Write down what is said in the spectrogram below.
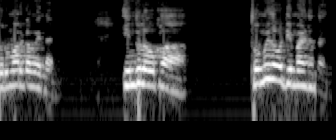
దుర్మార్గమైందని. ఇందులో ఒక తొమ్మిదవ డిమాండ్ ఉంది అది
